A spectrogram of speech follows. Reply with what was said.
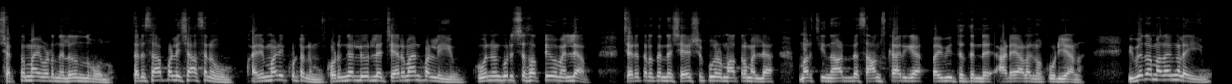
ശക്തമായി ഇവിടെ നിലനിന്നു പോന്നു. തരിസാപ്പള്ളി ശാസനവും കരിമാടിക്കുട്ടനും കൊടുങ്ങല്ലൂരിലെ ചെയർമാൻ പള്ളിയും കൂനൻകുരിശ സത്യവും എല്ലാം ചരിത്രത്തിന്റെ ശേഷിപ്പുകൾ മാത്രമല്ല മറിച്ച് ഈ നാടിന്റെ സാംസ്കാരിക വൈവിധ്യത്തിന്റെ അടയാളങ്ങൾ കൂടിയാണ്. വിവിധ മതങ്ങളെയും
